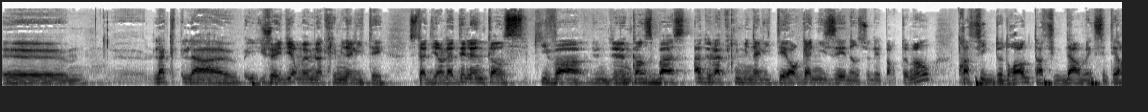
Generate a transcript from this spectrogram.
euh, la, la- j'allais dire même la criminalité, c'est-à-dire la délinquance qui va d'une délinquance basse à de la criminalité organisée dans ce département, trafic de drogue, trafic d'armes, etc.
